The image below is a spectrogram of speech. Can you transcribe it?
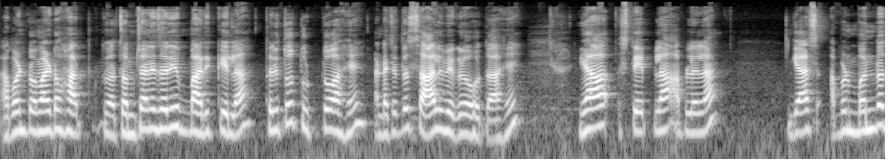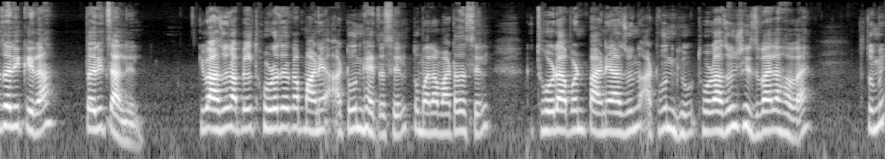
आपण टोमॅटो हात चमच्याने जरी बारीक केला तरी तो तुटतो आहे आणि त्याच्यातलं साल वेगळं होतं आहे. ह्या स्टेपला आपल्याला गॅस आपण बंद जरी केला तरी चालेल. किंवा अजून आपल्याला थोडं जर का पाणी आटवून घ्यायचं असेल तुम्हाला वाटत असेल की थोडं आपण पाणी अजून आटवून घेऊ थोडं अजून शिजवायला हवं आहे तर तुम्ही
